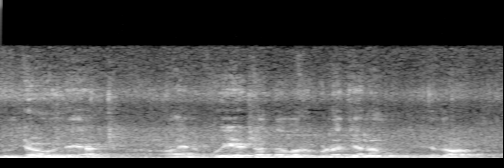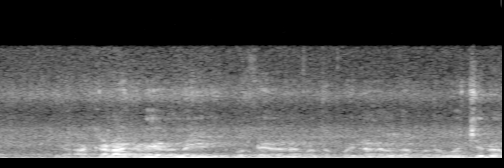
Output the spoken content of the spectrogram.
వింటా ఉండి ఆయన పోయేటంత వరకు కూడా జనం ఏదో అక్కడక్కడ ఏదైనా ఇంకొక ఏదైనా కొంత పోయినా కాకపోతే వచ్చిన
